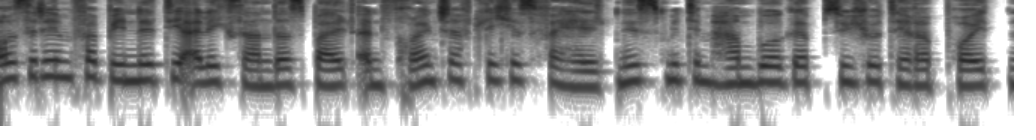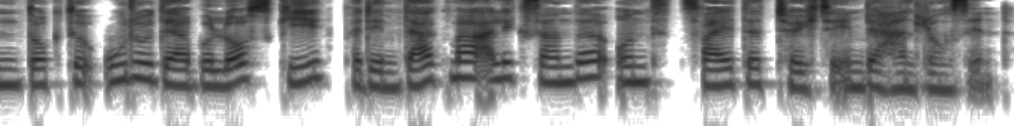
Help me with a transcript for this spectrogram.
Außerdem verbindet die Alexanders bald ein freundschaftliches Verhältnis mit dem Hamburger Psychotherapeuten Dr. Udo Derbolowski, bei dem Dagmar Alexander und zwei der Töchter in Behandlung sind.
